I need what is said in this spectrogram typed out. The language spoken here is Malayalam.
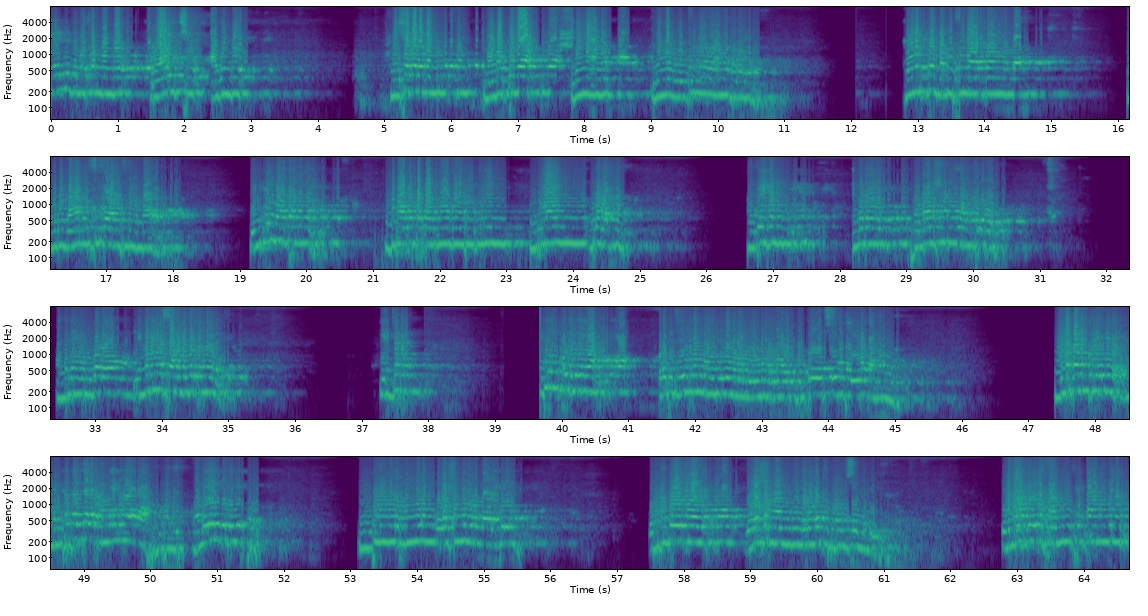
ഏഴ് ദിവസം കൊണ്ട് വായിച്ച് അതിന്റെ വിശകലനം നടത്തുക എന്നാണ് നമ്മൾ മനസ്സിലാകാന്ന് പറയുന്നത് കേട്ട് മനസ്സിലാക്കാനുള്ള ഒരു മാനസികാവസ്ഥ ഉണ്ടാകും എങ്കിൽ മാത്രമേ ബഹുമാനപ്പെട്ട അദ്ദേഹം ഇവിടെ പ്രഭാഷണങ്ങൾ നടത്തുമ്പോൾ അതിനെ ഉൾപ്പെടെ നിങ്ങളുടെ സാഹചര്യങ്ങളിൽ ഇത്തരം കൊടുക്കുക ഒരു ജീവിതം നൽകുകയാണ് നമ്മൾ എല്ലാവരും പ്രത്യേകിച്ച് ഇന്നത്തെ യുവതലമുറ യുവതലമുറയിൽ നെൽക്കച്ചവട ഗ്രാമീണരല്ല വലിയ രീതിയിൽ ഇത്തരം ഗുണങ്ങളും ദോഷങ്ങളും ഉണ്ടെങ്കിലും ഗുണത്തേക്കാൾ ദോഷമാണ് ഈ ലോകത്ത് പ്രവേശിച്ചിരിക്കുന്നത് ഇവരുടെ സമീപിച്ചിട്ടാണെങ്കിലും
